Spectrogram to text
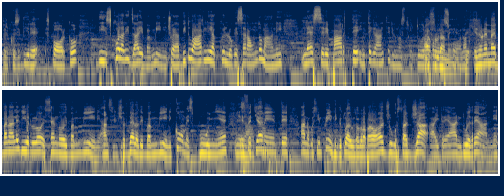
per così dire sporco di scolarizzare i bambini, cioè abituarli a quello che sarà un domani l'essere parte integrante di una struttura come la scuola. E non è mai banale dirlo, essendo i bambini, anzi il cervello dei bambini come spugne, esatto. effettivamente hanno questo imprinting, tu hai usato la parola giusta, già ai tre anni, due o tre anni,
